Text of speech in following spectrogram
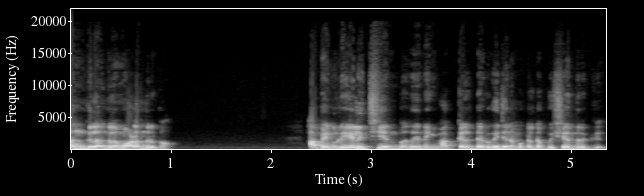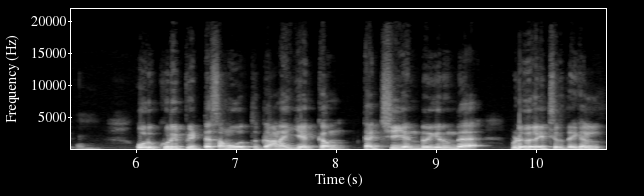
அங்குல அங்குலமும் வளர்ந்துருக்கோம். அப்ப எங்களுடைய எழுச்சி என்பது இன்னைக்கு மக்கள்கிட்ட வெகுஜன மக்கள்கிட்ட போய் சேர்ந்திருக்கு. ஒரு குறிப்பிட்ட சமூகத்துக்கான இயக்கம் கட்சி என்று இருந்த விடுதலை சிறுத்தைகள்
